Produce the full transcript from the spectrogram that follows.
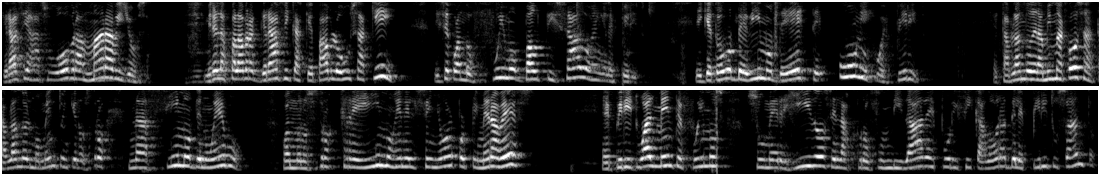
gracias a su obra maravillosa. Miren las palabras gráficas que Pablo usa aquí. Dice cuando fuimos bautizados en el Espíritu y que todos bebimos de este único Espíritu. Está hablando de la misma cosa, está hablando del momento en que nosotros nacimos de nuevo, cuando nosotros creímos en el Señor por primera vez. Espiritualmente fuimos sumergidos en las profundidades purificadoras del Espíritu Santo.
